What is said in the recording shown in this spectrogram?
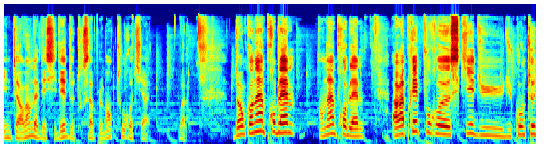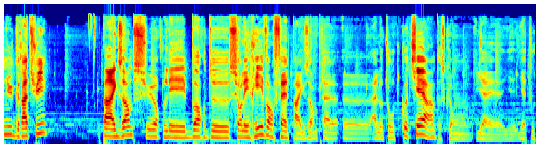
Interland a décidé de tout simplement tout retirer. Voilà. Donc on a un problème. On a un problème. Alors après, pour euh, ce qui est du contenu gratuit, par exemple sur les bords de, sur les rives en fait, par exemple à, euh, l'autoroute côtière, hein, parce qu'il y a, tout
